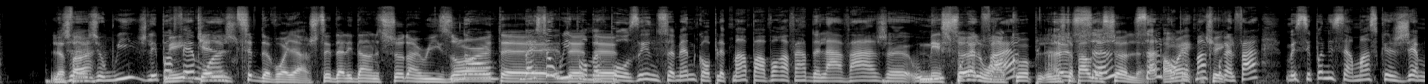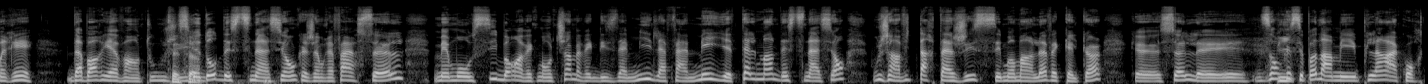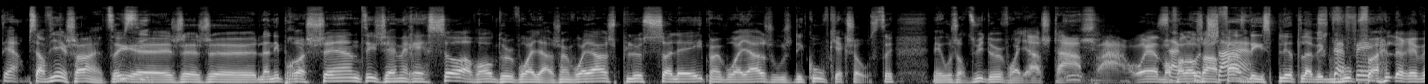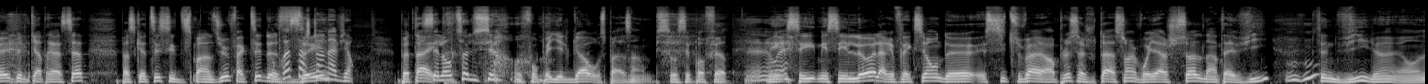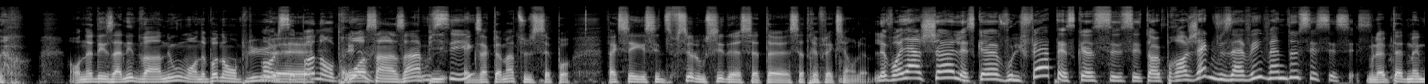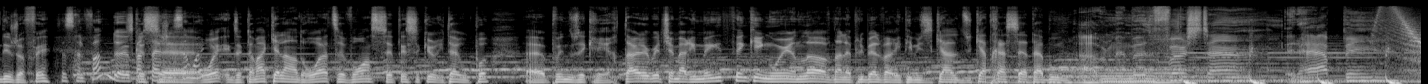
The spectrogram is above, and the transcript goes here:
Le Je- faire? je- oui, je l'ai pas mais fait, quel moi. Je- type de voyage? Tu sais, d'aller dans le sud, un resort? non. euh, ben ça, oui, de- pour me reposer une semaine complètement, pas avoir à faire de lavage. euh, oui, Mais seul ou en couple? Là, je te parle de seul. Seul, Ah ouais, complètement, je pourrais le faire, mais c'est pas nécessairement ce que j'aimerais. D'abord et avant tout. J'ai- Il y a d'autres destinations que j'aimerais faire seule, mais moi aussi, bon, avec mon chum, avec des amis, de la famille, il y a tellement de destinations où j'ai envie de partager ces moments-là avec quelqu'un que seul, euh, disons Puis- que c'est pas dans mes plans à court terme. Ça revient cher, tu sais. euh, je, je- l'année prochaine, tu sais, j'aimerais ça avoir deux voyages, un voyage plus soleil, puis un voyage où je découvre quelque chose, tu sais. Mais aujourd'hui, deux voyages, tap, ah ouais, il va falloir que j'en fasse des splits là, avec vous pour faire le réveil puis le 4 à 7, parce que tu sais, c'est dispendieux. Fait que tu sais, de On pourrait s'acheter dire, un avion. Peut-être. C'est l'autre solution. Il faut payer le gaz, par exemple. Puis ça, c'est pas fait. Euh, mais ouais. c'est là la réflexion de si tu veux en plus ajouter à ça un voyage seul dans ta vie. Mm-hmm. C'est une vie, là. On on a des années devant nous, mais on n'a pas non plus, euh, On le sait pas non plus. 300 ans. Puis exactement, tu le sais pas. Fait que c'est difficile aussi de cette, euh, cette réflexion-là. Le voyage seul, est-ce que vous le faites? Est-ce que c'est un projet que vous avez? 22666. Vous l'avez peut-être même déjà fait. Ce serait le fun de partager ça, oui. ouais, exactement. À quel endroit, voir si c'était sécuritaire ou pas, euh, vous pouvez nous écrire. Tyler Rich et Marie-May, Thinking We're in Love dans la plus belle variété musicale du 4 à 7 à bout. I remember the first time.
